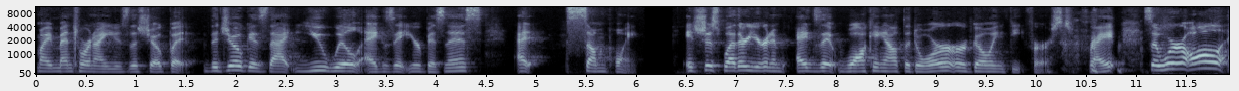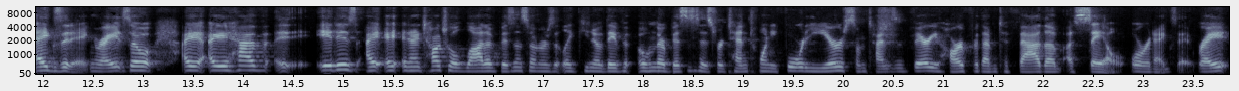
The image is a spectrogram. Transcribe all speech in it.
my mentor and I use this joke, but the joke is that you will exit your business at some point. It's just whether you're going to exit walking out the door or going feet first, right? so we're all exiting, right? So I, I have, it is, I, and I talk to a lot of business owners that like, you know, they've owned their businesses for 10, 20, 40 years. Sometimes it's very hard for them to fathom a sale or an exit, right?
